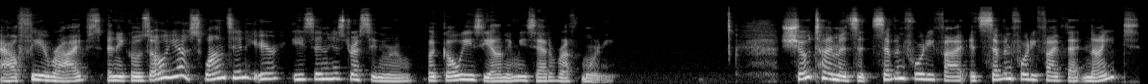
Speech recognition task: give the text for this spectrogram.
Alfie arrives and he goes, Oh, yeah, Swan's in here. He's in his dressing room, but go easy on him. He's had a rough morning. Showtime is at 7:45. It's 7:45 that night.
